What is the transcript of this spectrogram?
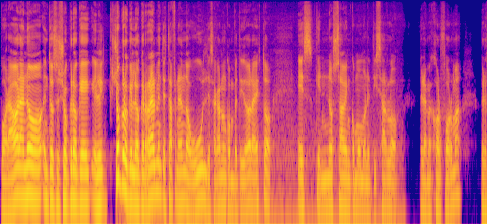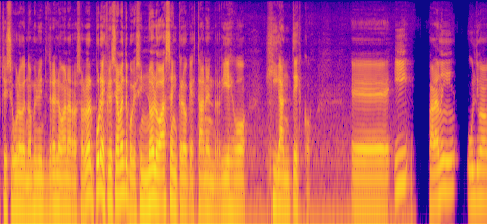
Por ahora no, entonces yo creo que el, yo creo que lo que realmente está frenando a Google de sacar un competidor a esto es que no saben cómo monetizarlo de la mejor forma pero estoy seguro que en 2023 lo van a resolver, pura y exclusivamente porque si no lo hacen creo que están en riesgo gigantesco. Eh, y para mí, última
